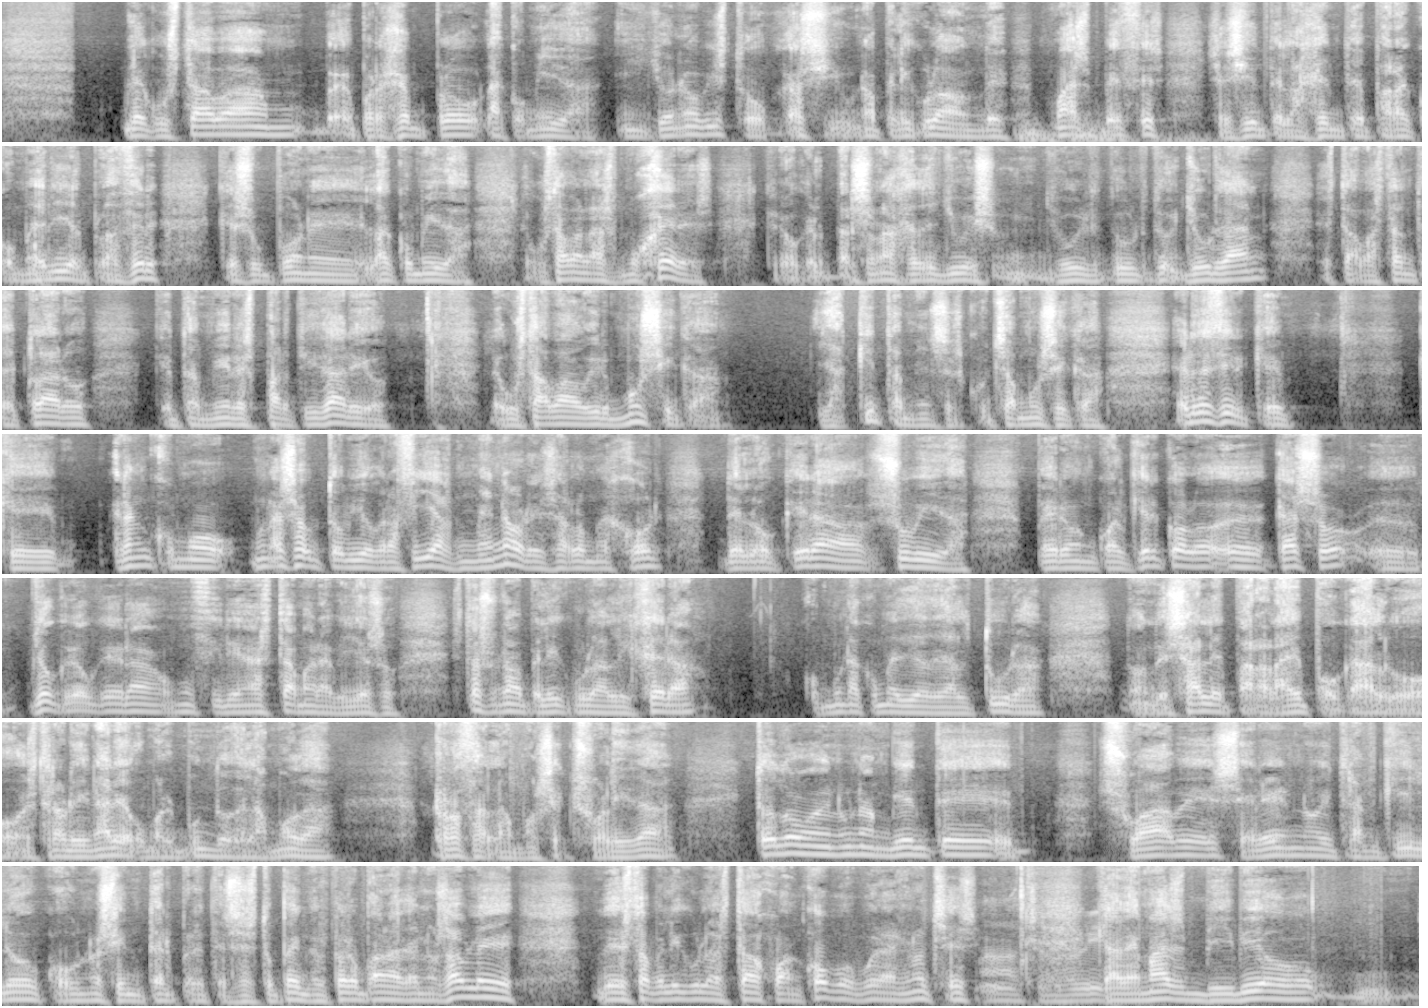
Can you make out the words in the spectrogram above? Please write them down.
le gustaba, eh, por ejemplo, la comida. Y yo no he visto casi una película donde más veces se siente la gente para comer y el placer que supone la comida. Le gustaban las mujeres. Creo que el personaje de Jourdan está bastante claro que también es partidario. Le gustaba oír música. Y aquí también se escucha música. Es decir, que que eran como unas autobiografías menores a lo mejor de lo que era su vida, pero en cualquier eh, caso eh, yo creo que era un cineasta maravilloso. Esta es una película ligera, como una comedia de altura, donde sale para la época algo extraordinario como el mundo de la moda, roza la homosexualidad, todo en un ambiente suave, sereno y tranquilo, con unos intérpretes estupendos. Pero para que nos hable de esta película está Juan Cobo, buenas noches, ah, que además vivió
